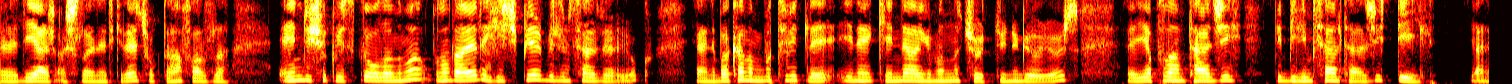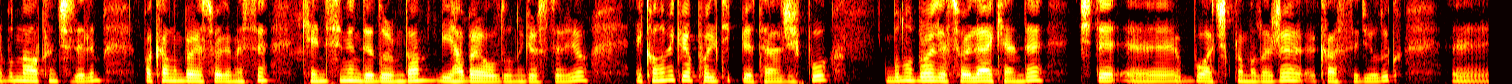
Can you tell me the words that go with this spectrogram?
E, diğer aşıların etkileri çok daha fazla. En düşük riskli olanı mı? Buna dair de hiçbir bilimsel veri yok. Yani bakanın bu tweetle yine kendi argümanını çürüttüğünü görüyoruz. E, yapılan tercih bir bilimsel tercih değil. Yani bunun altını çizelim. Bakanın böyle söylemesi kendisinin de durumdan bir haber olduğunu gösteriyor. Ekonomik ve politik bir tercih bu. Bunu böyle söylerken de işte e, bu açıklamaları kastediyorduk. E,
